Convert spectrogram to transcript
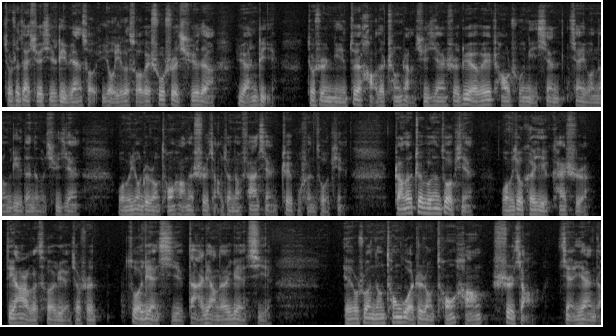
就是在学习里边所有一个所谓舒适区的原理。就是你最好的成长区间是略微超出你现现有能力的那个区间，我们用这种同行的视角就能发现这部分作品，找到这部分作品，我们就可以开始第二个策略，就是做练习，大量的练习，也就是说能通过这种同行视角检验的，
